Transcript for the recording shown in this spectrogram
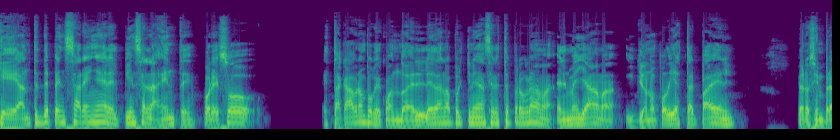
que antes de pensar en él, él piensa en la gente. Por eso está cabrón, porque cuando a él le dan la oportunidad de hacer este programa, él me llama y yo no podía estar para él. Pero siempre,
